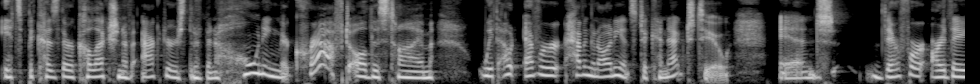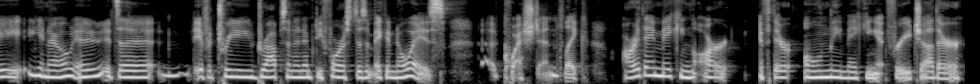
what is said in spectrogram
It's because they're a collection of actors that have been honing their craft all this time without ever having an audience to connect to. And therefore are they you know it's a if a tree drops in an empty forest does it make a noise? A question. Like are they making art if they're only making it for each other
